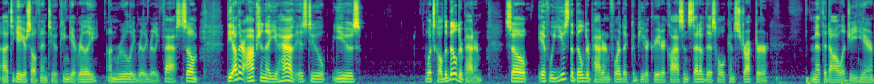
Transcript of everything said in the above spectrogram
uh, to get yourself into. It can get really unruly really, really fast. So the other option that you have is to use what's called the builder pattern. So if we use the builder pattern for the computer creator class instead of this whole constructor methodology here,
